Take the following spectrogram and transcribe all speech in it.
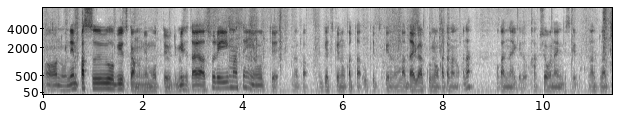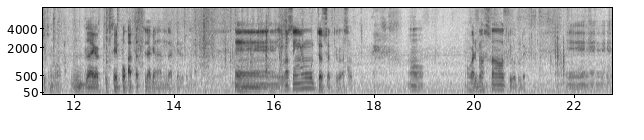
あの年パスを美術館のね持ってるって見せたら「それいりませんよ」ってなんか受付の方受付の、まあ、大学の方なのかな。わかんないけど確証はないんですけどなんとなくその大学生っぽかったってだけなんだけれども「えー、いませんよ」っておっしゃってくださって「ああ分かりました」っていうことで。え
